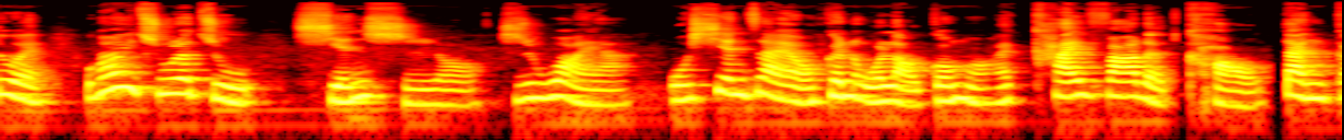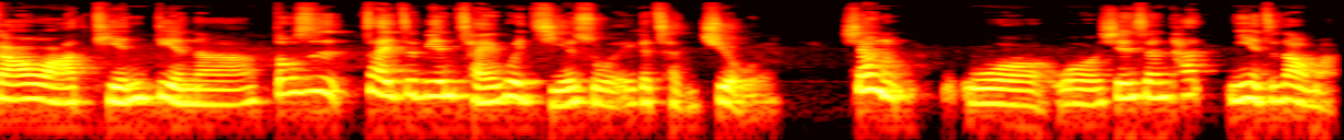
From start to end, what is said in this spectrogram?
对，我告诉你，除了煮咸食哦之外啊。我现在哦，跟我老公哦，还开发了烤蛋糕啊、甜点啊，都是在这边才会解锁的一个成就诶。像我我先生他，你也知道嘛，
